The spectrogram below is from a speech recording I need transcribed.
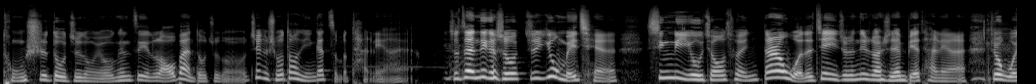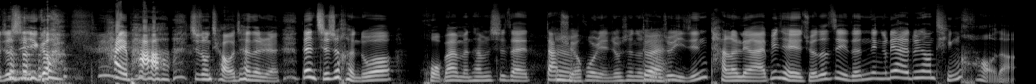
同事斗智斗勇，跟自己的老板斗智斗勇，这个时候到底应该怎么谈恋爱啊？就在那个时候，就是又没钱，心力又交瘁。当然，我的建议就是那段时间别谈恋爱，就是我就是一个 害怕这种挑战的人。但其实很多伙伴们，他们是在大学或者研究生的时候就已经谈了恋爱，并且也觉得自己的那个恋爱对象挺好的。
